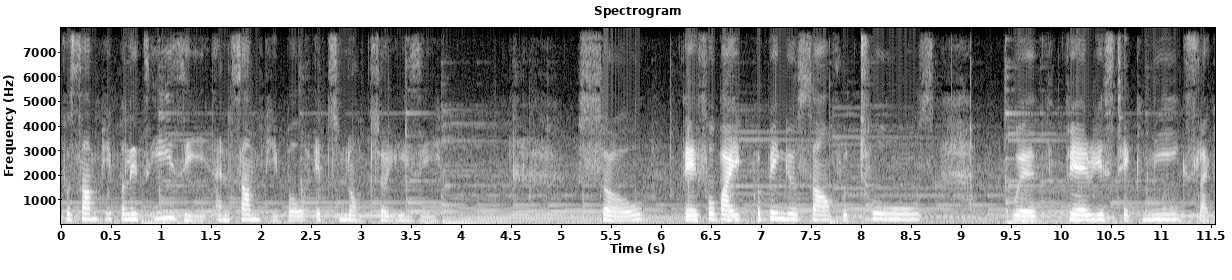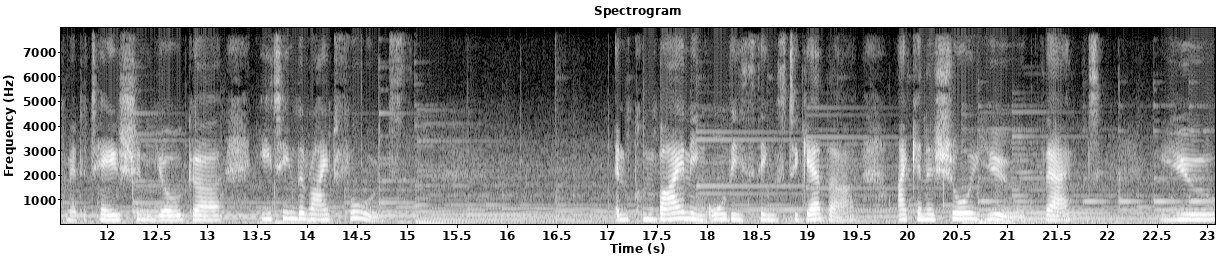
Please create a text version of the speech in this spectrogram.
for some people it's easy and some people it's not so easy. So, therefore, by equipping yourself with tools, with various techniques like meditation, yoga, eating the right foods, and combining all these things together, I can assure you that you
